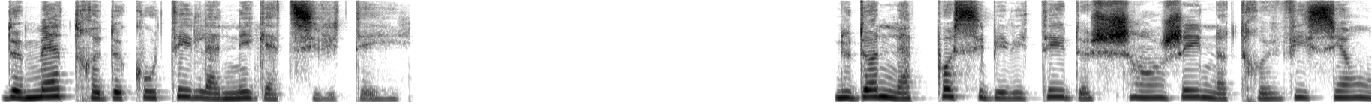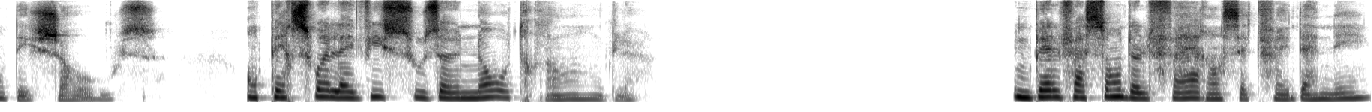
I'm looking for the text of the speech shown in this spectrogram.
de mettre de côté la négativité, nous donne la possibilité de changer notre vision des choses. On perçoit la vie sous un autre angle. Une belle façon de le faire en cette fin d'année,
